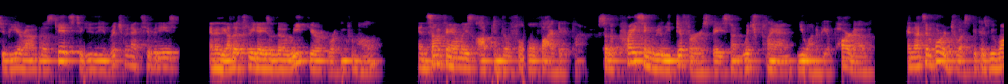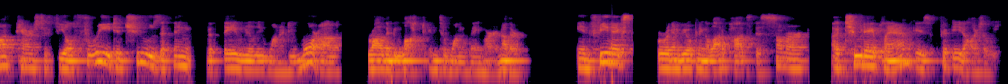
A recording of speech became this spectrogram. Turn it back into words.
to be around those kids, to do the enrichment activities, and then the other three days of the week, you're working from home. And some families opt into a full five day plan. So the pricing really differs based on which plan you want to be a part of. And that's important to us because we want parents to feel free to choose the thing that they really want to do more of rather than be locked into one thing or another. In Phoenix, where we're going to be opening a lot of pods this summer, a two day plan is $50 a week.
